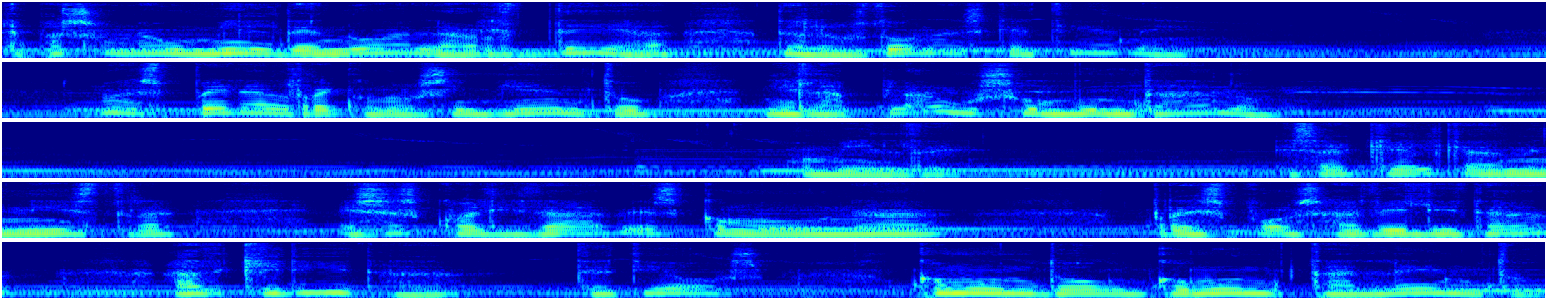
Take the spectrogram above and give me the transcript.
La persona humilde no alardea de los dones que tiene, no espera el reconocimiento ni el aplauso mundano. Humilde es aquel que administra esas cualidades como una responsabilidad adquirida de Dios como un don, como un talento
